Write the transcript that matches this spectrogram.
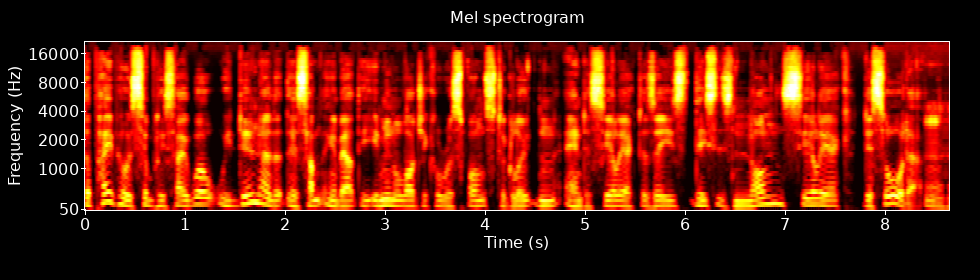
the paper was simply say, well, we do know that there's something about the immunological response to gluten and to celiac disease. This is non celiac disorder, Mm.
